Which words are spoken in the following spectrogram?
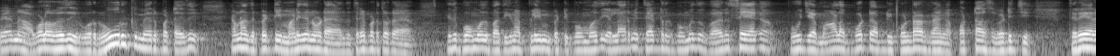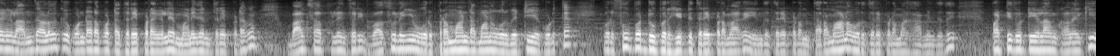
வேனு அவ்வளோ இது ஒரு நூறுக்கு மேற்பட்ட இது. ஏன்னா அந்த பெட்டி மனிதனோட அந்த திரைப்படத்தோட இது போகும்போது பார்த்தீங்கன்னா பிலிம் பெட்டி போகும்போது எல்லாருமே தேட்டருக்கு போகும்போது வரிசையாக பூஜை மாலை போட்டு அப்படி கொண்டாடுறாங்க. பட்டாசு வெடித்து திரையரங்கில் அந்த அளவுக்கு கொண்டாடப்பட்ட திரைப்படங்களே மனிதன் திரைப்படம் பாக்ஸ் ஆஃபீஸ்லையும் சரி வசூலையும் ஒரு பிரம்மாண்டமான ஒரு வெற்றியை கொடுத்த ஒரு சூப்பர் டூப்பர் ஹிட் திரைப்படமாக இந்த திரைப்படம் தரமான ஒரு திரைப்படமாக அமைந்தது. பட்டி தொட்டியெல்லாம் கலக்கி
